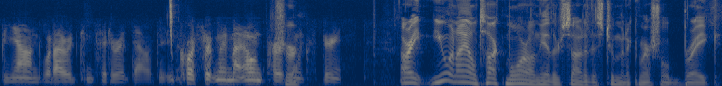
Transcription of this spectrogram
beyond what I would consider a doubt. Of course, certainly my own personal Sure. experience. All right, you and I will talk more on the other side of this two-minute commercial break.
